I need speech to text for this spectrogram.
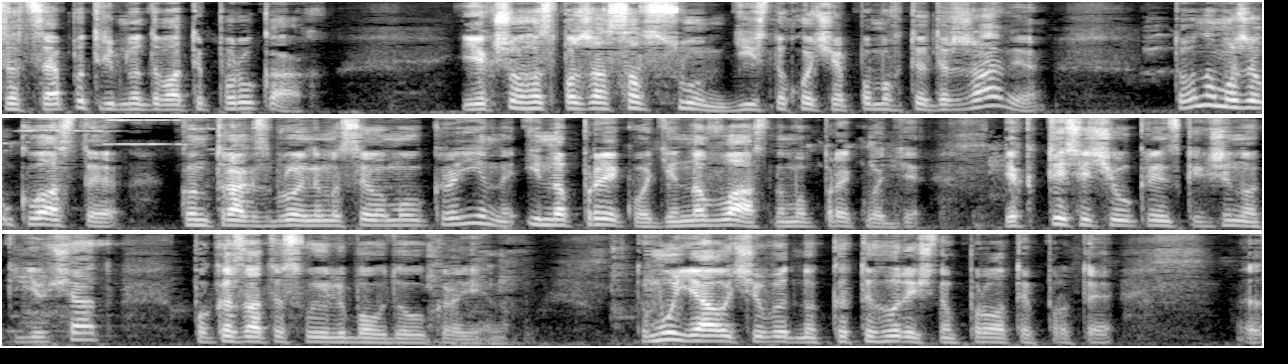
за це потрібно давати по руках. І якщо госпожа Савсун дійсно хоче допомогти державі, то вона може укласти контракт з Збройними силами України і на прикладі, на власному прикладі, як тисячі українських жінок і дівчат, показати свою любов до України. Тому я, очевидно, категорично проти, проти е,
